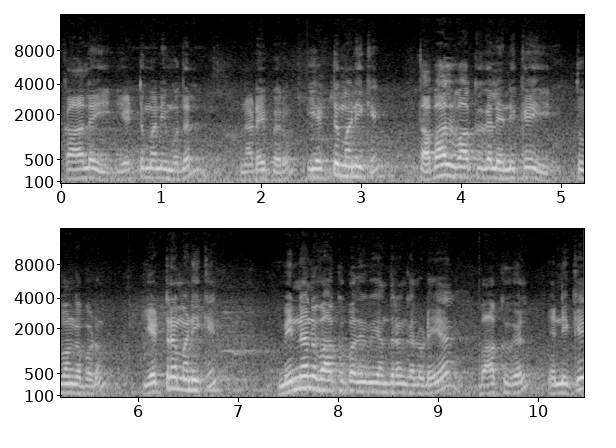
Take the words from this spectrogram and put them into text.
காலை எட்டு மணி முதல் நடைபெறும். எட்டு மணிக்கு தபால் வாக்குகள் எண்ணிக்கை துவங்கப்படும். எட்டரை மணிக்கு மின்னணு வாக்குப்பதிவு இயந்திரங்களுடைய வாக்குகள் எண்ணிக்கை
